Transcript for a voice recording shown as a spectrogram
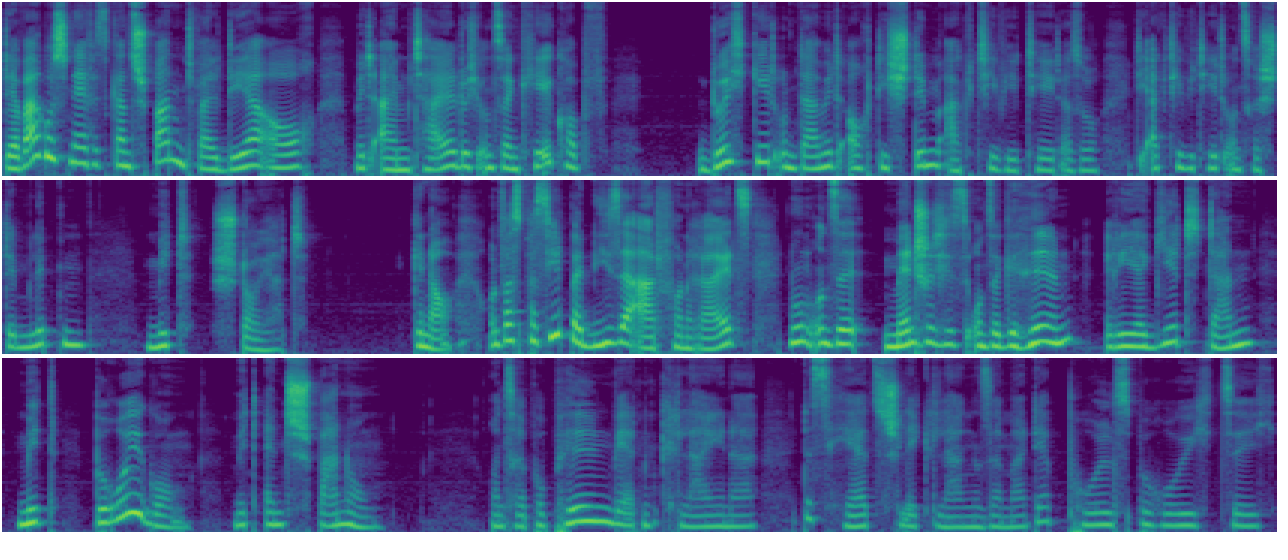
Der Vagusnerv ist ganz spannend, weil der auch mit einem Teil durch unseren Kehlkopf durchgeht und damit auch die Stimmaktivität, also die Aktivität unserer Stimmlippen mitsteuert. Genau. Und was passiert bei dieser Art von Reiz? Nun, unser menschliches, unser Gehirn reagiert dann mit Beruhigung, mit Entspannung. Unsere Pupillen werden kleiner, das Herz schlägt langsamer, der Puls beruhigt sich,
